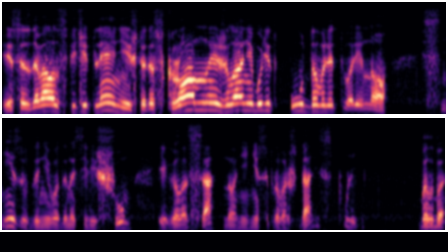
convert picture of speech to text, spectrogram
и создавалось впечатление, что это скромное желание будет удовлетворено. Снизу до него доносились шум и голоса, но они не сопровождались пулями. Было бы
